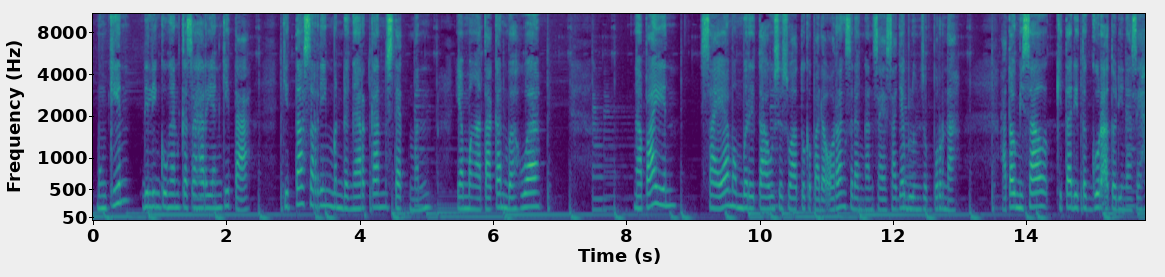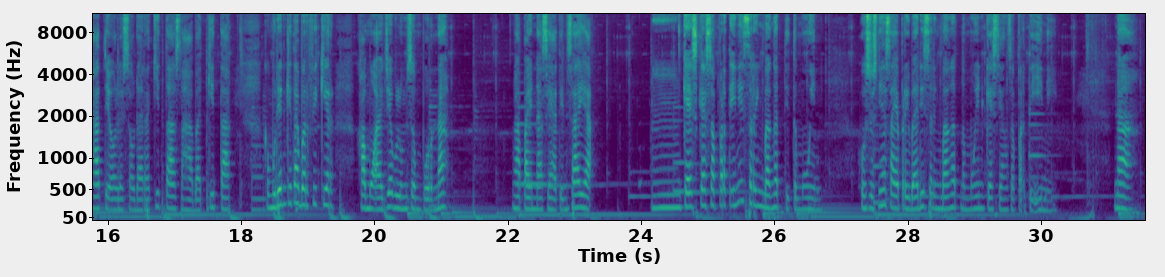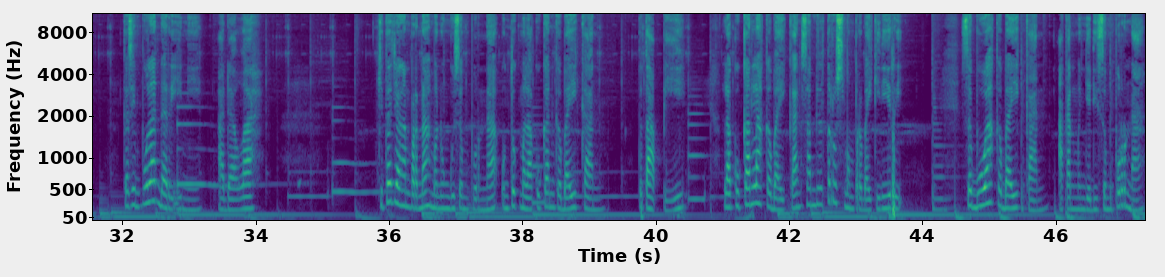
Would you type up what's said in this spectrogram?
mungkin di lingkungan keseharian kita, kita sering mendengarkan statement yang mengatakan bahwa ngapain saya memberitahu sesuatu kepada orang sedangkan saya saja belum sempurna. Atau misal kita ditegur atau dinasehati oleh saudara kita, sahabat kita. Kemudian kita berpikir, kamu aja belum sempurna, ngapain nasehatin saya? Hmm, case-case seperti ini sering banget ditemuin. Khususnya saya pribadi sering banget nemuin case yang seperti ini. Nah, kesimpulan dari ini adalah kita jangan pernah menunggu sempurna untuk melakukan kebaikan. Tetapi, lakukanlah kebaikan sambil terus memperbaiki diri. Sebuah kebaikan akan menjadi sempurna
